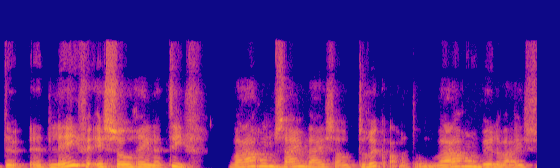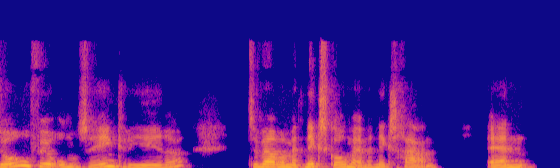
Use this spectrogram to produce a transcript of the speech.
de, het leven is zo relatief. Waarom Mhm. zijn wij zo druk aan het doen? Waarom willen wij zoveel om ons heen creëren, terwijl we met niks komen en met niks gaan? En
